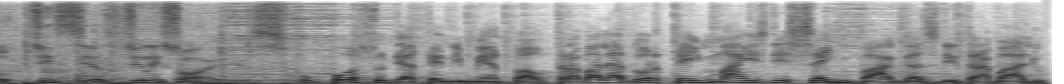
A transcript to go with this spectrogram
Notícias de Lençóis. O posto de atendimento ao trabalhador tem mais de 100 vagas de trabalho.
